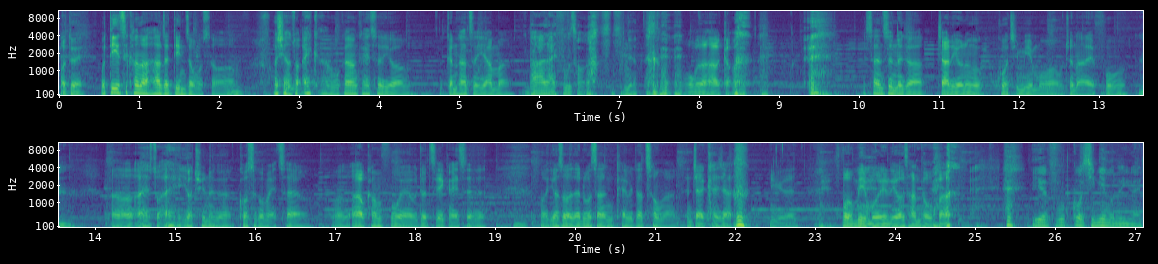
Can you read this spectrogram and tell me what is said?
哦，对，我第一次看到他在盯着我的时候，嗯、我想说，哎、欸，看我刚刚开车有。跟他怎样吗？你怕他来复仇了？我不知道他要干嘛。上次那个家里有那个过期面膜，我就拿来敷。嗯，呃，哎说哎要去那个 Costco 买菜哦。我说啊我康复哎，我就直接开车。嗯，我有时候我在路上开比较冲啊，人家看一下，女人 敷面膜又留长头发，一个敷过期面膜的女人。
